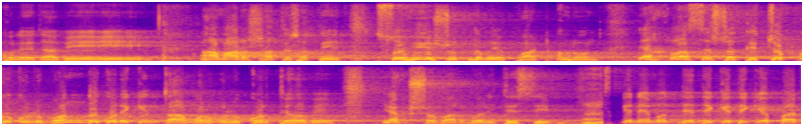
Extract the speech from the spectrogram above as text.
খুলে যাবে। আমার সাথে সাথে সহি শুদ্ধভাবে পাঠ করুন। এখলাসের সাথে চক্ষুগুলো বন্ধ করে কিন্তু আমলগুলো করতে হবে। একশোবার বলিতেছি। স্ক্রিনের মধ্যে দেখে দেখে পাঠ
